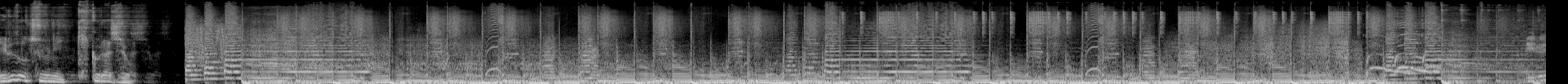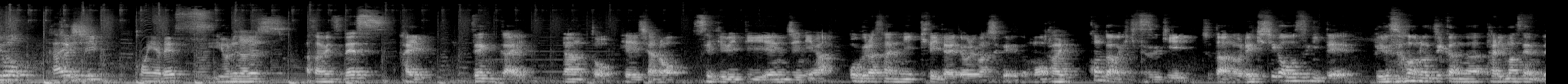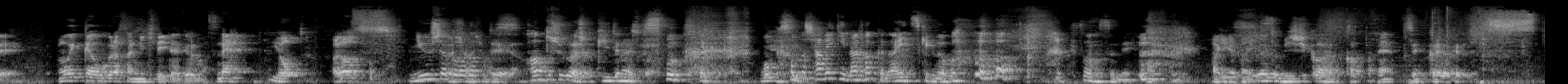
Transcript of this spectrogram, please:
ビルド中に聞くラジオビルド開始今夜です。米田です。浅水です。はい。前回、なんと弊社のセキュリティエンジニア、小倉さんに来ていただいておりましたけれども、はい。今回も引き続き、ちょっとあの、歴史が多すぎて、ビルドの時間が足りませんで、もう一回小倉さんに来ていただいておりますね。よありがとうございます。入社からだって半年ぐらいしか聞いてないですか僕そんな社歴長くないんですけど。そうですね。ありがたい意外です。と短かったね。前回だけで。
